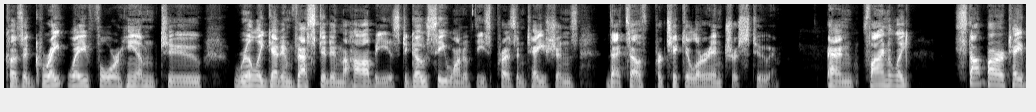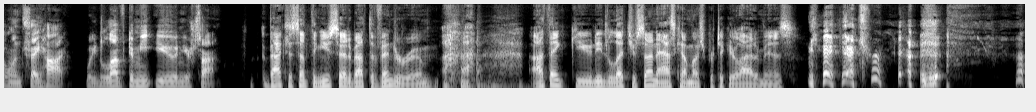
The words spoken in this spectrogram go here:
Because a great way for him to really get invested in the hobby is to go see one of these presentations that's of particular interest to him. And finally, stop by our table and say hi. We'd love to meet you and your son. Back to something you said about the vendor room. I think you need to let your son ask how much a particular item is. Yeah, that's right.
